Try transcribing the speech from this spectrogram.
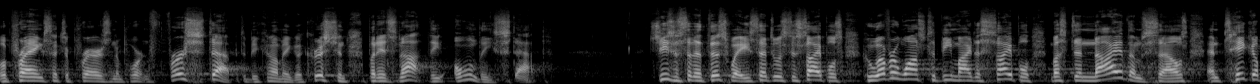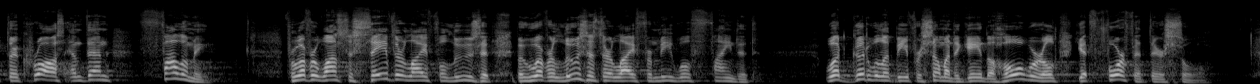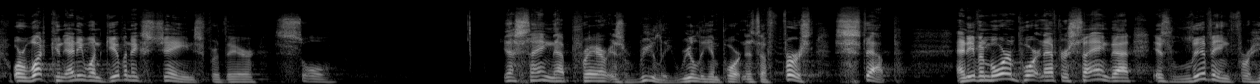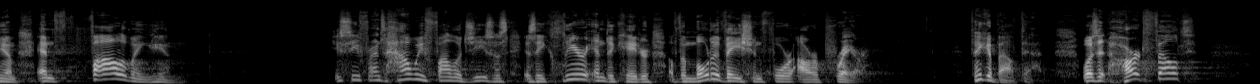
Well, praying such a prayer is an important first step to becoming a Christian, but it's not the only step. Jesus said it this way He said to his disciples, Whoever wants to be my disciple must deny themselves and take up their cross and then follow me. For whoever wants to save their life will lose it, but whoever loses their life for me will find it. What good will it be for someone to gain the whole world yet forfeit their soul? Or what can anyone give in exchange for their soul? Yes, saying that prayer is really, really important. It's a first step. And even more important after saying that is living for Him and following Him. You see, friends, how we follow Jesus is a clear indicator of the motivation for our prayer. Think about that. Was it heartfelt,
